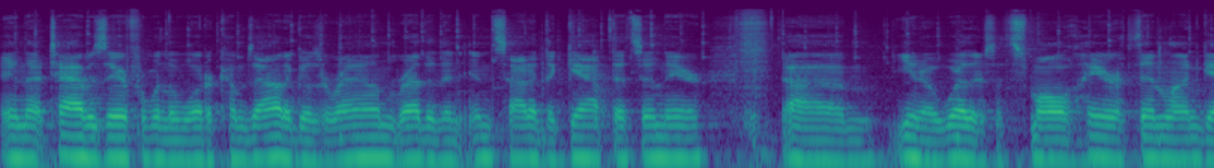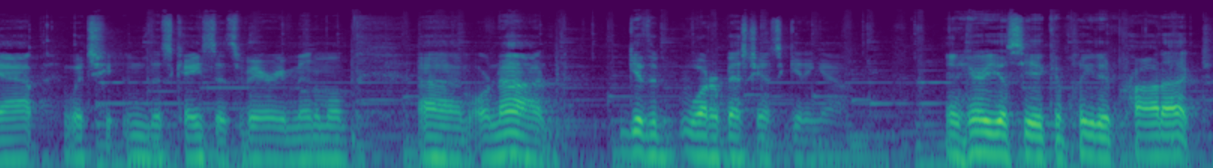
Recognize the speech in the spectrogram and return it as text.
and that tab is there for when the water comes out, it goes around rather than inside of the gap that's in there. Um, you know, whether it's a small hair thin line gap, which in this case it's very minimal, um, or not, give the water best chance of getting out. And here you'll see a completed product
